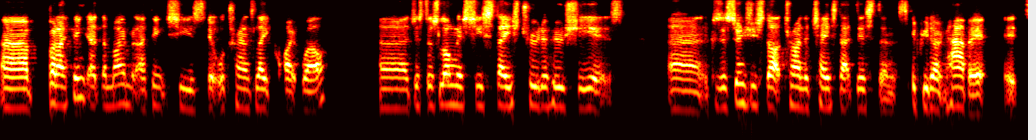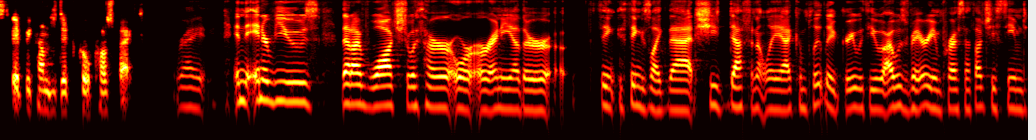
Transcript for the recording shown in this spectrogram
Uh, but I think at the moment, I think she's it will translate quite well, uh, just as long as she stays true to who she is. Because uh, as soon as you start trying to chase that distance, if you don't have it, it's it becomes a difficult prospect. Right. In the interviews that I've watched with her or, or any other th- things like that. She definitely, I completely agree with you. I was very impressed. I thought she seemed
